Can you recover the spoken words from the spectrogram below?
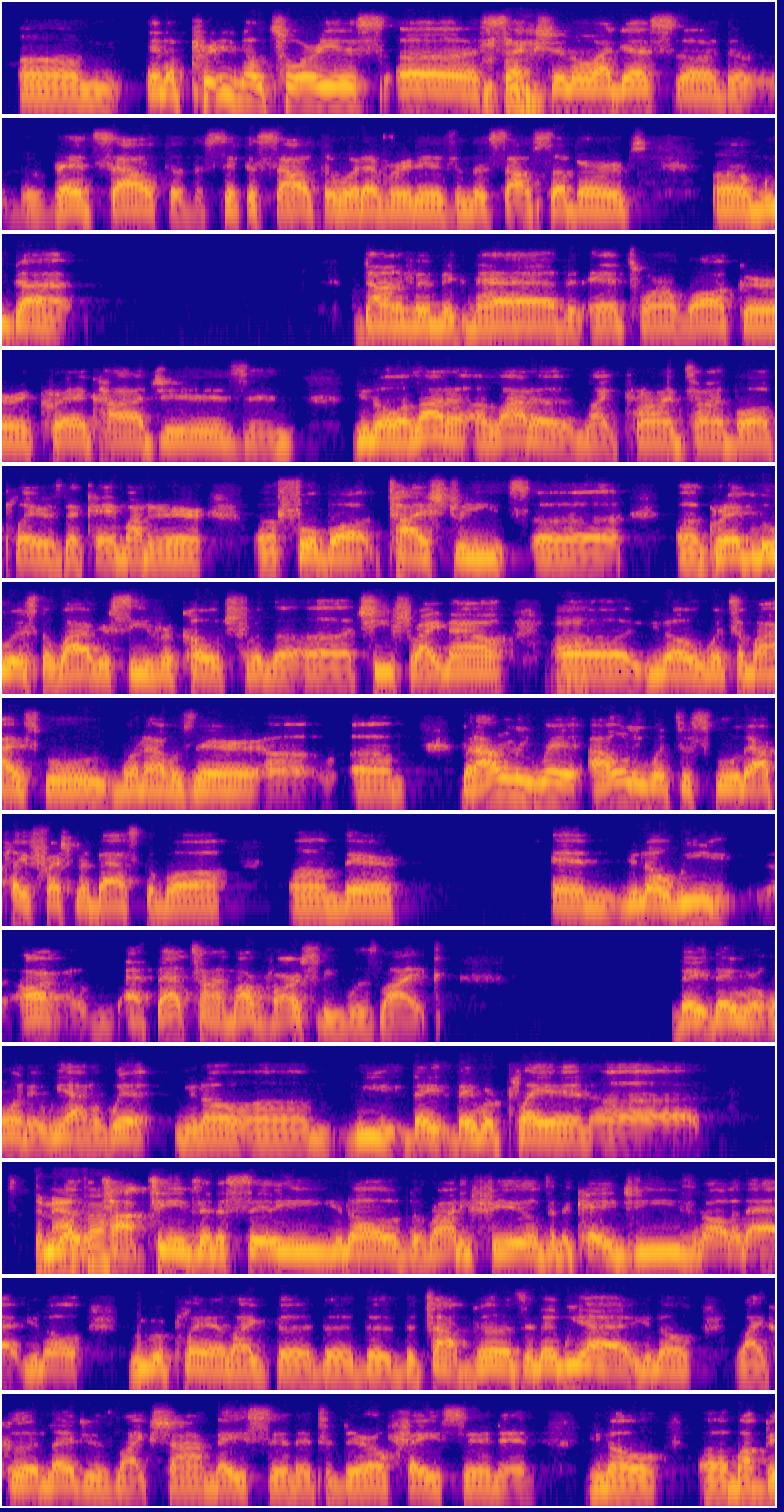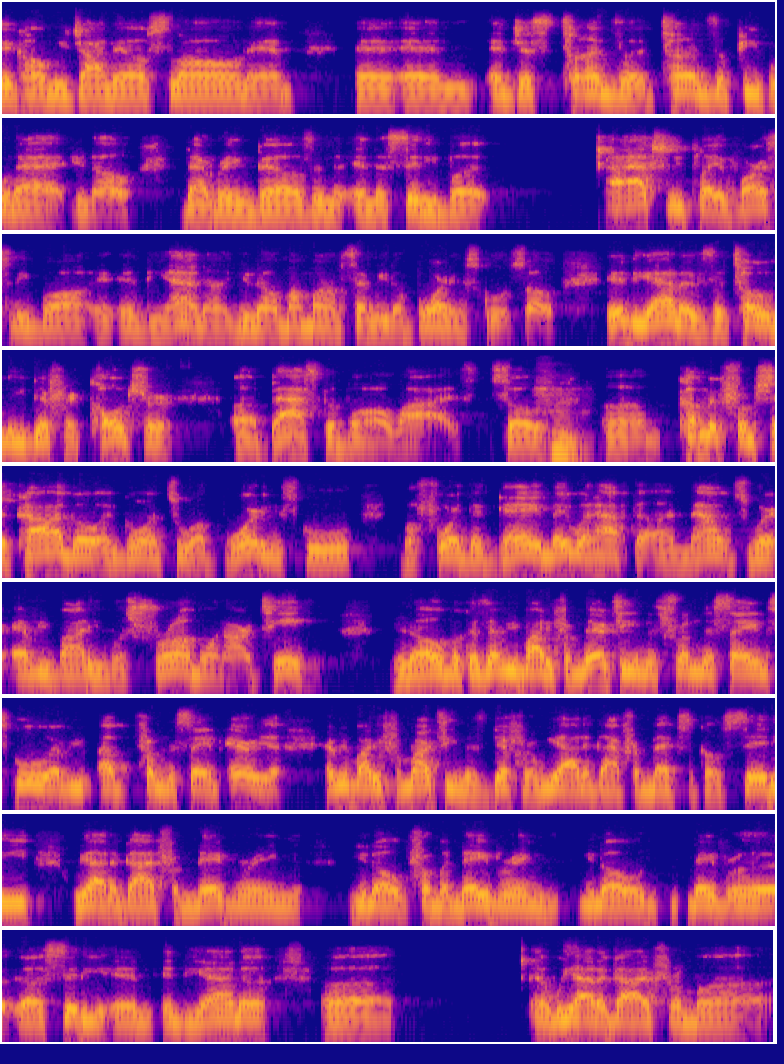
um, in a pretty notorious uh, sectional i guess uh, the, the red south or the sicker south or whatever it is in the south suburbs. Um, we got Donovan McNabb and Antoine Walker and Craig Hodges and you know a lot of a lot of like prime time ball players that came out of there. Uh, football, Tai Streets, uh, uh, Greg Lewis, the wide receiver coach for the uh, Chiefs right now. Wow. Uh, you know, went to my high school when I was there. Uh, um, but I only went I only went to school there. I played freshman basketball um, there, and you know we our at that time our varsity was like they they were on it. We had a whip, you know. Um, we they they were playing uh, the, you know, the top teams in the city, you know, the Ronnie Fields and the KGs and all of that. You know, we were playing like the the the, the top guns, and then we had you know like hood legends like Sean Mason and Tadero Faison, and you know uh, my big homie Jonell Sloan and. And, and and just tons of tons of people that you know that ring bells in the in the city. But I actually played varsity ball in Indiana. You know, my mom sent me to boarding school. So Indiana is a totally different culture uh, basketball wise. So hmm. um, coming from Chicago and going to a boarding school before the game, they would have to announce where everybody was from on our team. You know, because everybody from their team is from the same school, every uh, from the same area. Everybody from our team is different. We had a guy from Mexico City. We had a guy from neighboring you know, from a neighboring, you know, neighborhood uh, city in Indiana. Uh, and we had a guy from, uh,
